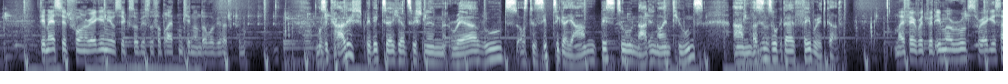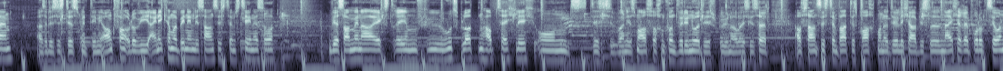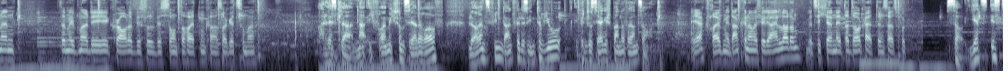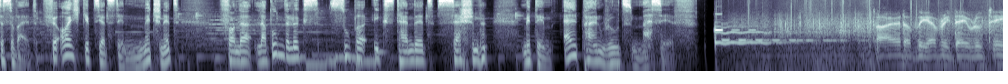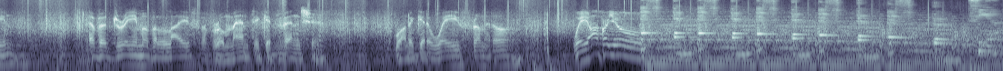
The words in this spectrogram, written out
die Message von Reggae Music so ein bisschen verbreiten können, da wo wir halt spielen. Musikalisch bewegt ihr euch ja zwischen den Rare Roots aus den 70er Jahren bis zu nagelneuen Tunes. Ähm, was ist denn so dein Favorite gerade? Mein Favorite wird immer Roots Reggae sein. Also das ist das, mit dem ich angefangen oder wie ich reingekommen bin in die Soundsystem-Szene so. Wir sammeln auch extrem viel Roots-Platten hauptsächlich und das, wenn ich es mir aussuchen könnte, würde ich nur das spielen. Aber es ist halt, auf Soundsystem-Partys braucht man natürlich auch ein bisschen neichere Produktionen, damit man die Crowd ein bisschen besser unterhalten kann, sage ich jetzt mal. Alles klar, na, ich freue mich schon sehr darauf. Lorenz, vielen Dank für das Interview. Ich bin schon sehr gespannt auf euren Sound. Ja, freut mich. Danke nochmal für die Einladung. Wird sicher ein netter Tag heute in Salzburg. So, jetzt ist es soweit. Für euch gibt es jetzt den Mitschnitt von der La Boum de Luxe Super Extended Session mit dem Alpine Roots Massive. Tired of the everyday routine? Ever dream of a life of romantic adventure? Want to get away from it all? We offer you.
